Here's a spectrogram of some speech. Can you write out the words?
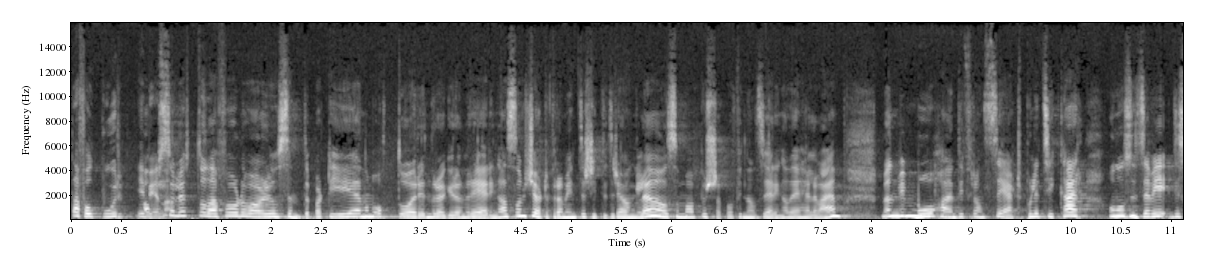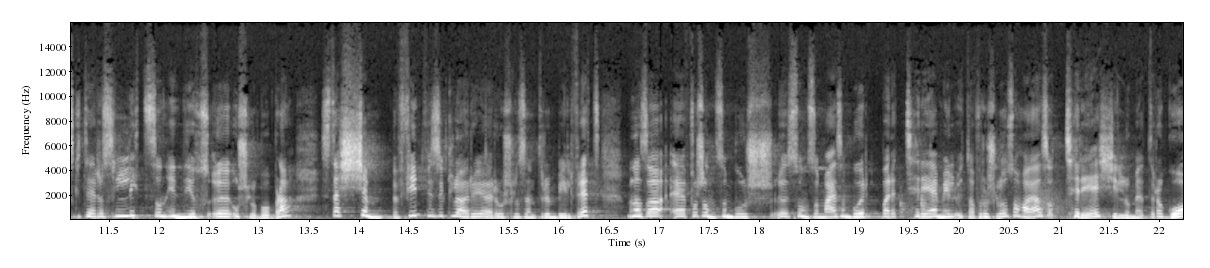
der folk bor i byene. Absolutt, og derfor var det jo Senterpartiet gjennom åtte år i den rød-grønne regjeringa som kjørte fram intercitytriangelet, og som har pusha på finansiering av det hele veien. Men vi må ha en differensiert politikk her. Og nå syns jeg vi diskuterer oss litt sånn inni Oslo-bobla. Så det er kjempefint hvis vi klarer å gjøre Oslo sentrum bilfritt. Men altså, eh, for sånne som, bor, sånne som meg, som bor bare tre mil utafor Oslo, så har jeg altså tre kilometer å gå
